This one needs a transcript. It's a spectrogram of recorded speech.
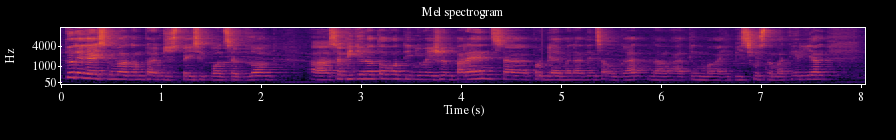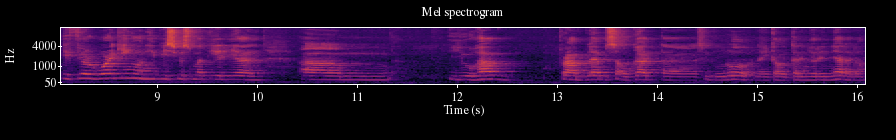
Good day guys, welcome to MG's Basic Bonsai Vlog. Ah, sa video na to, continuation pa rin sa problema natin sa ugat ng ating mga hibiscus na material. If you're working on hibiscus material, um, you have problems sa ugat, ah, siguro, na-encounter nyo rin yan. Ano?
